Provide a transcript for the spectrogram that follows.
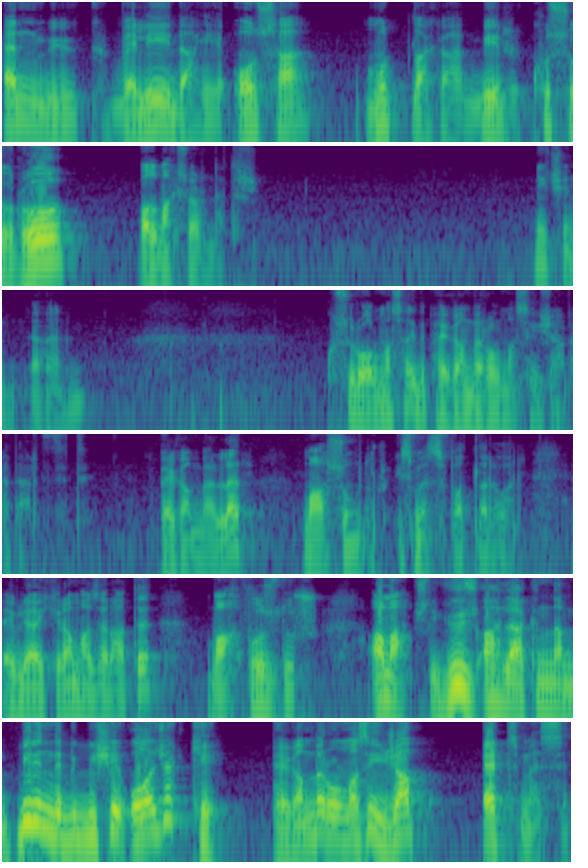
En büyük veli dahi olsa mutlaka bir kusuru olmak zorundadır. Niçin efendim? Kusuru olmasaydı peygamber olması icap ederdi dedi. Peygamberler masumdur. İsmet sıfatları var. Evliya-i Kiram Hazretleri mahfuzdur. Ama işte yüz ahlakından birinde bir, bir şey olacak ki peygamber olması icap etmesin.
